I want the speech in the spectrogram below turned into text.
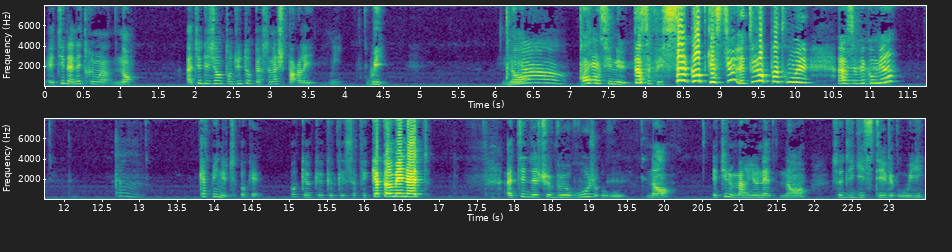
Est-il un être humain Non. As-tu déjà entendu ton personnage parler Oui. Oui. Non. Non. On continue. Putain, ça fait 50 questions, il a toujours pas trouvé. Alors, ça fait Ah. combien. 4 minutes. Ok. Ok, ok, ok, ok. Ça fait 4 minutes. A-t-il les cheveux rouges ou roux Non. Est-il une marionnette Non. Se déguise-t-il Oui.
